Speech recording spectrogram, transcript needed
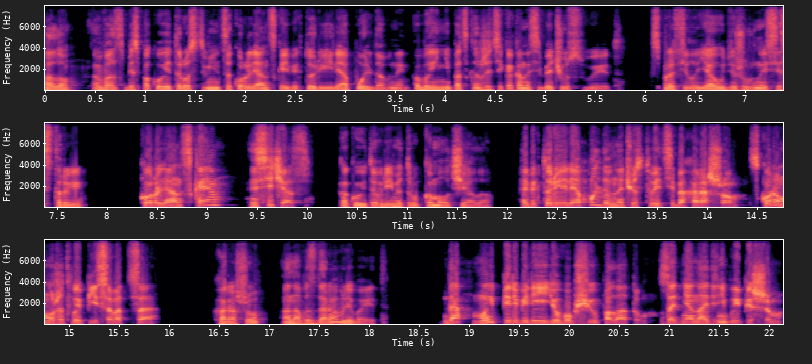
Алло, вас беспокоит родственница Курлянской Виктории Леопольдовны. Вы не подскажете, как она себя чувствует? Спросила я у дежурной сестры. Курлянская? Сейчас. Какое-то время трубка молчала. А Виктория Леопольдовна чувствует себя хорошо. Скоро может выписываться. Хорошо? Она выздоравливает? Да, мы перевели ее в общую палату. За дня на день выпишем.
